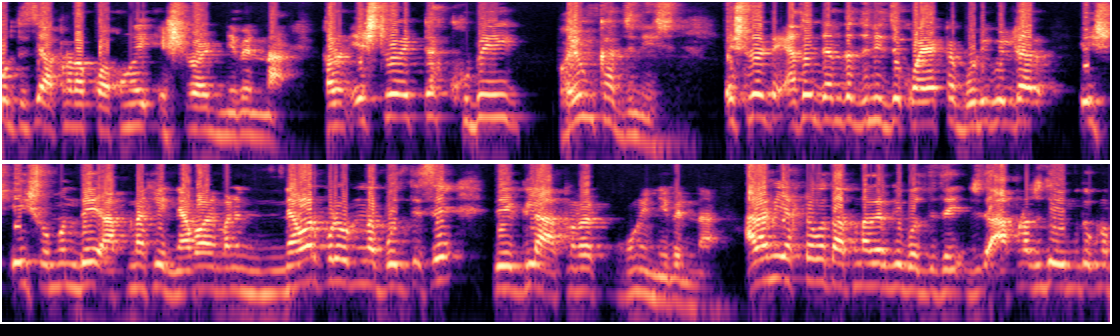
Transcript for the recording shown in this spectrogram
করতেছি আপনারা কখনোই স্টেরয়েড নেবেন না। কারণ স্টেরয়েডটা খুবই ভয়ঙ্কর জিনিস। স্টেরয়েড এত ডেঞ্জার জিনিস যে কয়েকটা বডি বিল্ডার এই এই সম্বন্ধে আপনাকে নেওয়া মানে নেওয়ার পরে ওনারা বলতেছে যে এগুলা আপনারা কখনোই নেবেন না। আর আমি একটা কথা আপনাদেরকে বলতে চাই, যদি আপনার যদি এই মতো কোনো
